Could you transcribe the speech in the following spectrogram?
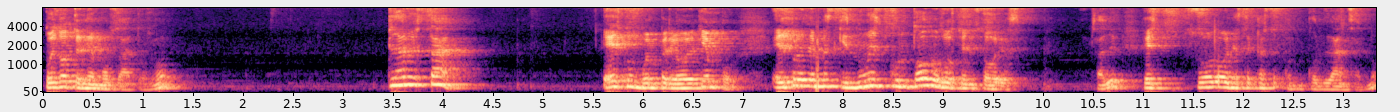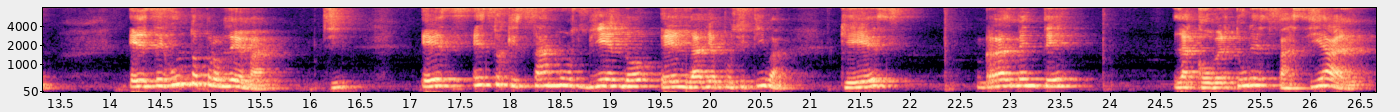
pues no tenemos datos, ¿no? Claro está, es un buen periodo de tiempo. El problema es que no es con todos los sensores, ¿sale? Es solo en este caso con, con Landsat, ¿no? El segundo problema, ¿sí? Es esto que estamos viendo en la diapositiva, que es realmente la cobertura espacial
